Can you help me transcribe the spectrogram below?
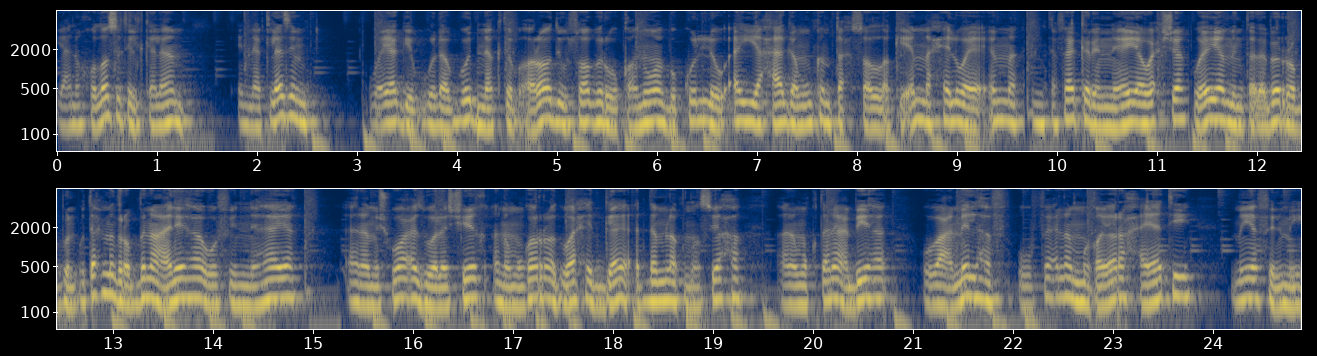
يعني خلاصة الكلام إنك لازم ويجب ولابد إنك تبقى راضي وصابر وقنوع بكل وأي حاجة ممكن تحصل لك يا إما حلوة يا إما أنت فاكر إن هي وحشة وهي من تدابير ربنا وتحمد ربنا عليها وفي النهاية أنا مش واعظ ولا شيخ أنا مجرد واحد جاي أقدم لك نصيحة أنا مقتنع بيها وبعملها وفعلا مغيرة حياتي مية في المية.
